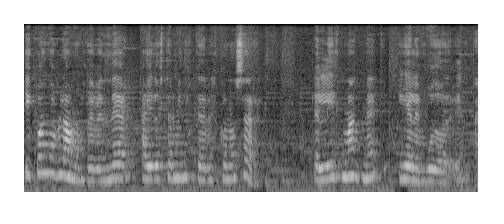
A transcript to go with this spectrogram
Y cuando hablamos de vender, hay dos términos que debes conocer, el lead magnet y el embudo de venta.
